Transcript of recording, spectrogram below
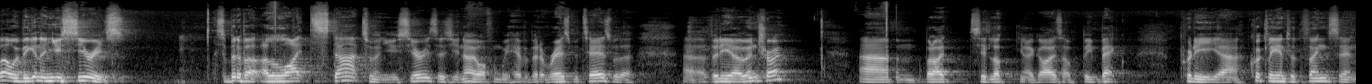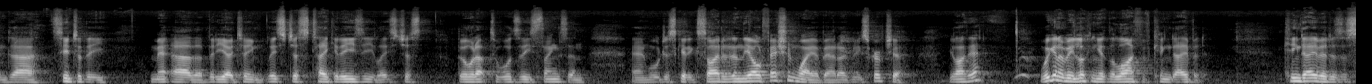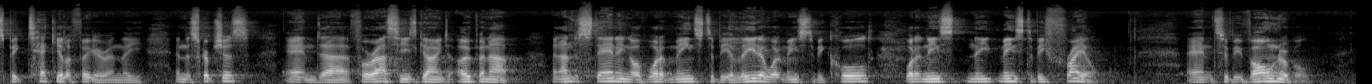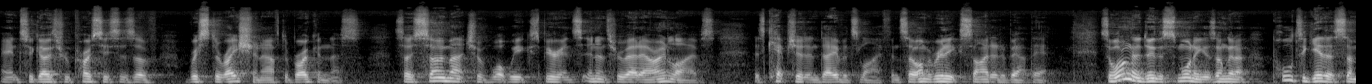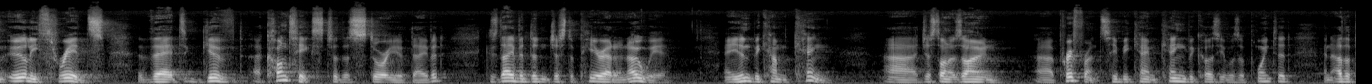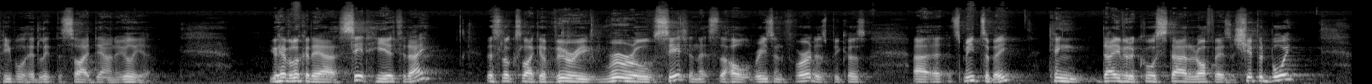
Well, we begin a new series. It's a bit of a, a, light start to a new series. As you know, often we have a bit of razzmatazz with a, a video intro. Um, but I said, look, you know, guys, I've been back pretty uh, quickly into the things and uh, said to the, uh, the video team, let's just take it easy. Let's just build up towards these things and, and we'll just get excited in the old fashioned way about opening scripture. You like that? We're going to be looking at the life of King David. King David is a spectacular figure in the, in the scriptures, and uh, for us, he's going to open up an understanding of what it means to be a leader, what it means to be called, what it needs, need, means to be frail, and to be vulnerable, and to go through processes of restoration after brokenness. So, so much of what we experience in and throughout our own lives is captured in David's life. And so I'm really excited about that. So, what I'm going to do this morning is I'm going to pull together some early threads that give a context to the story of David, because David didn't just appear out of nowhere, and he didn't become king uh, just on his own uh, preference. He became king because he was appointed, and other people had let the side down earlier. You have a look at our set here today. This looks like a very rural set, and that's the whole reason for it, is because uh, it's meant to be. King David, of course, started off as a shepherd boy,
